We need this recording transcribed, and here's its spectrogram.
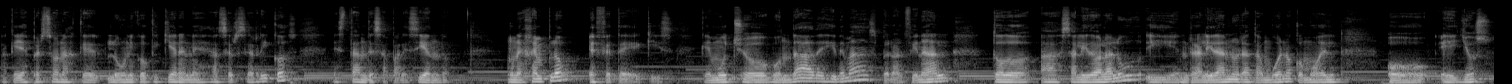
aquellas personas que lo único que quieren es hacerse ricos, están desapareciendo. Un ejemplo, FTX, que mucho bondades y demás, pero al final todo ha salido a la luz y en realidad no era tan bueno como él o ellos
